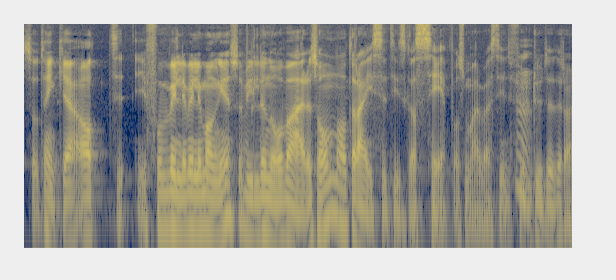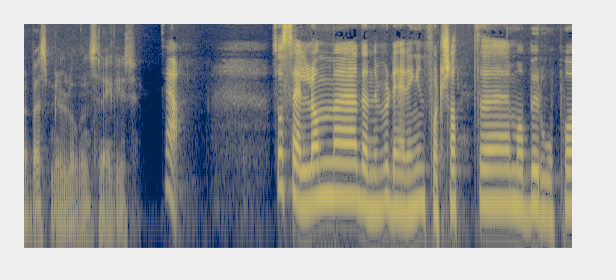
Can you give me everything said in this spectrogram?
så tenker jeg at for veldig veldig mange så vil det nå være sånn at reisetid skal se på som arbeidstid fullt mm. ut etter arbeidsmiljølovens regler. Ja. Så selv om eh, denne vurderingen fortsatt eh, må bero på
